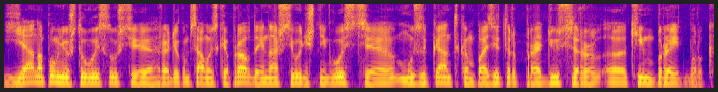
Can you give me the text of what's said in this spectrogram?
Я напомню, что вы слушаете радио «Комсомольская правда», и наш сегодняшний гость – музыкант, композитор, продюсер э, Ким Брейдбург.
